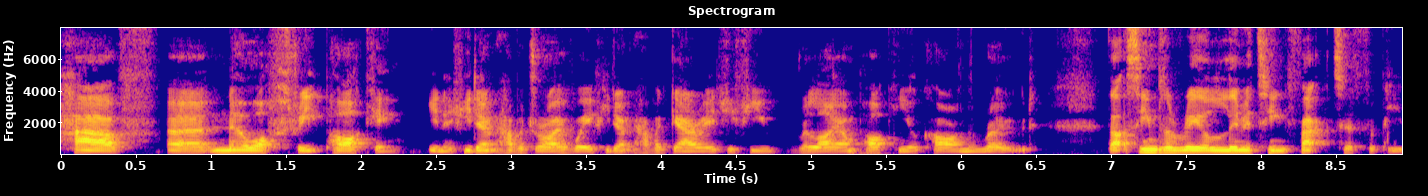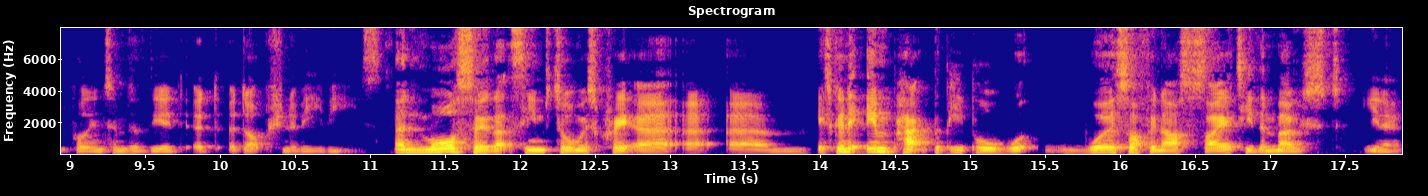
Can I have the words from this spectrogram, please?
have uh, no off street parking, you know, if you don't have a driveway, if you don't have a garage, if you rely on parking your car on the road, that seems a real limiting factor for people in terms of the ad- ad- adoption of EVs. And more so, that seems to almost create a, a um, it's going to impact the people w- worse off in our society the most. You know,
